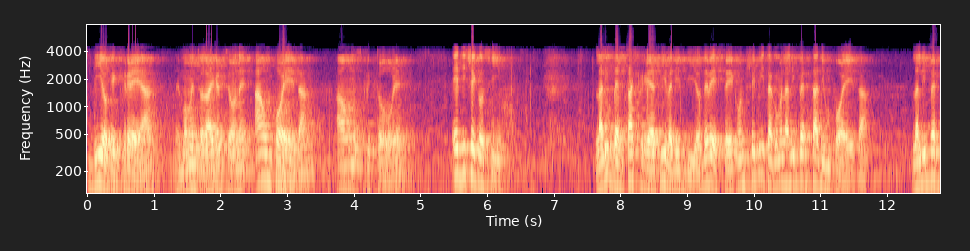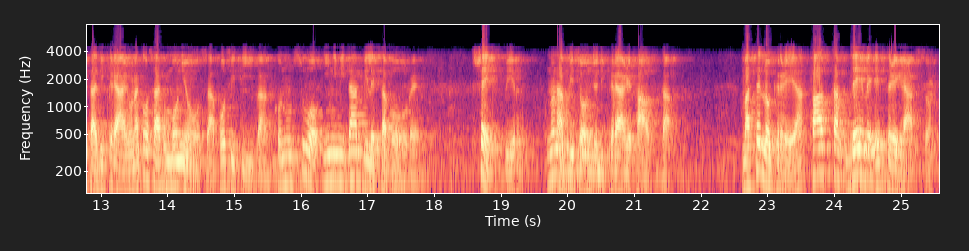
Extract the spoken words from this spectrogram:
Dio che crea, nel momento della creazione, a un poeta, a uno scrittore, e dice così, la libertà creativa di Dio deve essere concepita come la libertà di un poeta la libertà di creare una cosa armoniosa, positiva, con un suo inimitabile sapore. Shakespeare non ha bisogno di creare Falstaff, ma se lo crea, Falstaff deve essere grasso.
